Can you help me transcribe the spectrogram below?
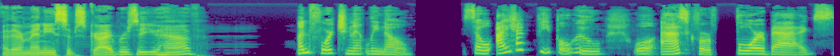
Are there many subscribers that you have? Unfortunately, no. So I have people who will ask for four bags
